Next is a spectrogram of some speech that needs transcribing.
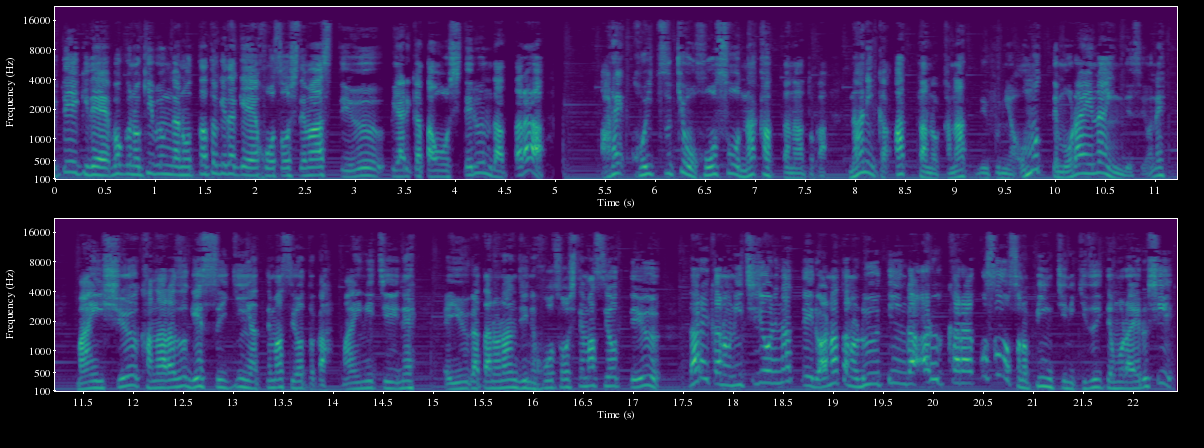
不定期で僕の気分が乗った時だけ放送してますっていうやり方をしてるんだったら、あれ？こいつ今日放送なかったなとか、何かあったのかなっていうふうには思ってもらえないんですよね。毎週必ず月水金やってますよとか、毎日ね、夕方の何時に放送してますよっていう誰かの日常になっているあなたのルーティンがあるからこそ、そのピンチに気づいてもらえるし、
